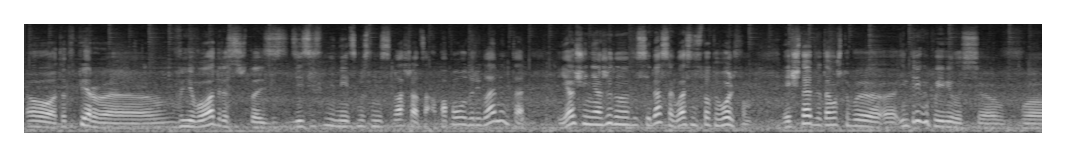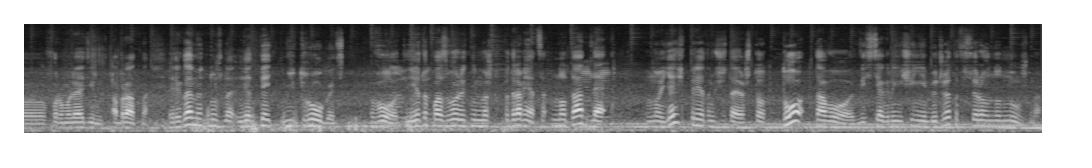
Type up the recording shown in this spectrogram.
Вот, это первое в его адрес, что здесь, действительно имеет смысл не соглашаться. А по поводу регламента, я очень неожиданно для себя согласен с Тото Вольфом. Я считаю, для того, чтобы э, интрига появилась э, в э, Формуле-1 обратно, регламент нужно лет пять не трогать. Вот, и это позволит немножко подравняться. Но да, для но я при этом считаю, что до того ввести ограничение бюджета все равно нужно.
